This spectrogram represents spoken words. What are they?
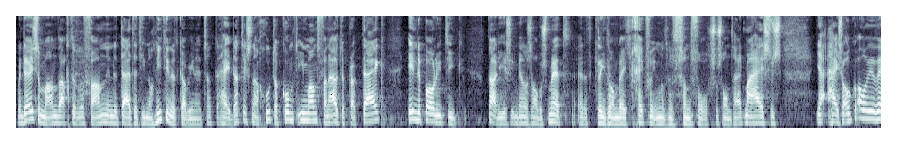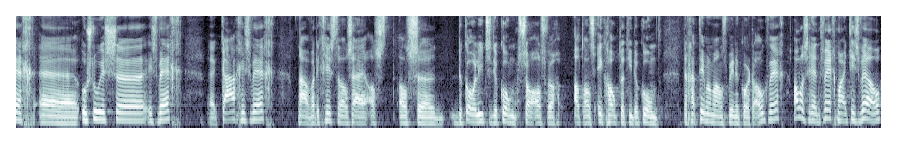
Maar deze man dachten we van, in de tijd dat hij nog niet in het kabinet zat... hey, dat is nou goed, er komt iemand vanuit de praktijk in de politiek. Nou, die is inmiddels al besmet. Eh, Dat klinkt wel een beetje gek voor iemand van volksgezondheid. Maar hij is dus... Ja, hij is ook alweer weg. Eh Oesloe is, eh, is weg. Kaag is weg. Nou, wat ik gisteren al zei, als, als de coalitie er komt, zoals we, althans ik hoop dat hij er komt, dan gaat Timmermans binnenkort ook weg. Alles rent weg, maar het is wel,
